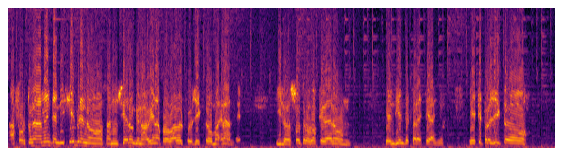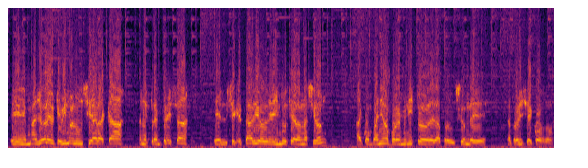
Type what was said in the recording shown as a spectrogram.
afortunadamente en diciembre nos anunciaron que nos habían aprobado el proyecto más grande y los otros dos quedaron pendientes para este año. Este proyecto eh, mayor es el que vino a anunciar acá a nuestra empresa el secretario de Industria de la Nación, acompañado por el ministro de la Producción de la provincia de Córdoba.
